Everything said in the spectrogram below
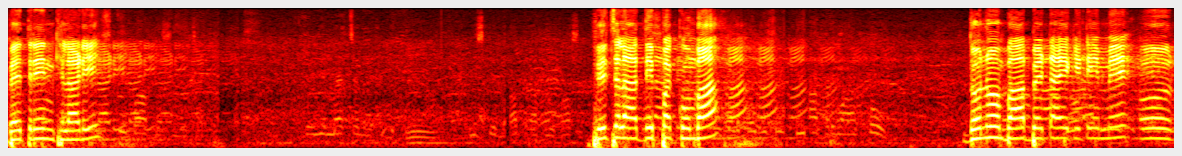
बेहतरीन खिलाड़ी। फिर चला दीपक कुंभा दोनों बाप बेटा एक ही टीम में और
